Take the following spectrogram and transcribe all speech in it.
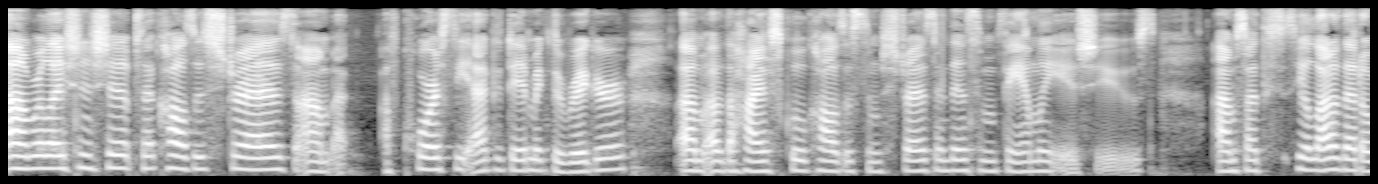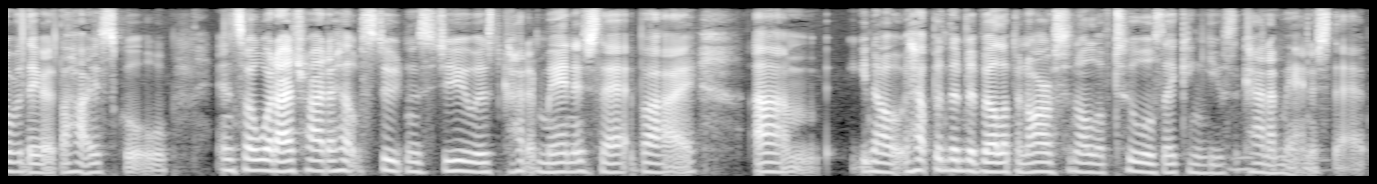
uh, relationships that causes stress. Um, of course, the academic, the rigor um, of the high school causes some stress, and then some family issues. Um, so I see a lot of that over there at the high school. And so what I try to help students do is kind of manage that by, um, you know, helping them develop an arsenal of tools they can use to kind of manage that.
